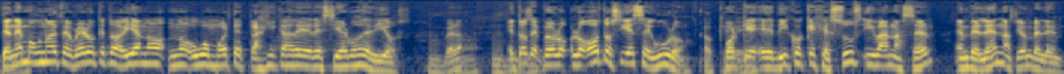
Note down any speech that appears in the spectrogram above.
Tenemos uno de febrero que todavía no, no hubo muertes trágicas de, de siervos de Dios, ¿verdad? Entonces, pero lo, lo, otro sí es seguro, porque eh, dijo que Jesús iba a nacer en Belén, nació en Belén.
